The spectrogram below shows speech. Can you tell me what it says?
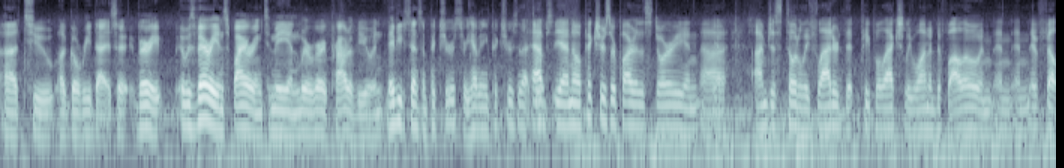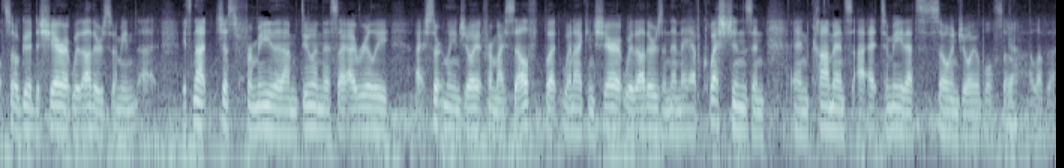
uh, to uh, go read that. It's a very it was very inspiring to me, and we were very proud of you. And maybe you can send some pictures, or you have any pictures of that? Too? Abs- yeah, no, pictures are part of the story, and uh, Yeah. I'm just totally flattered that people actually wanted to follow, and, and, and it felt so good to share it with others. I mean, uh, it's not just for me that I'm doing this. I, I really, I certainly enjoy it for myself, but when I can share it with others, and then they have questions and and comments, I, to me that's so enjoyable. So Yeah. I love that.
